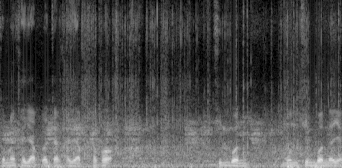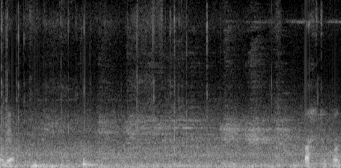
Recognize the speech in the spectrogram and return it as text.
จะไม่ขยับเราจะขยับเฉพาะชิ้นบนหมุนชิ้นบนได้อย่างเดียวไปทุกคน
